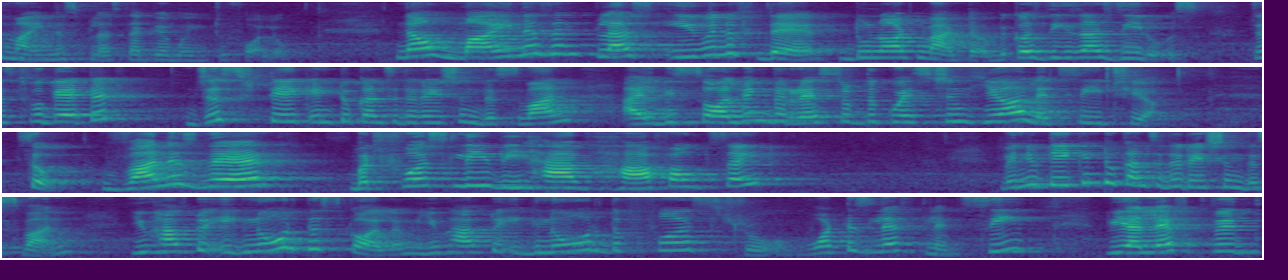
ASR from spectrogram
minus plus that we are going to follow. Now minus and plus even if there do not matter because these are zeros. Just forget it just take into consideration this one. I will be solving the rest of the question here. Let's see it here. So, 1 is there, but firstly we have half outside. When you take into consideration this one, you have to ignore this column, you have to ignore the first row. What is left? Let's see. We are left with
